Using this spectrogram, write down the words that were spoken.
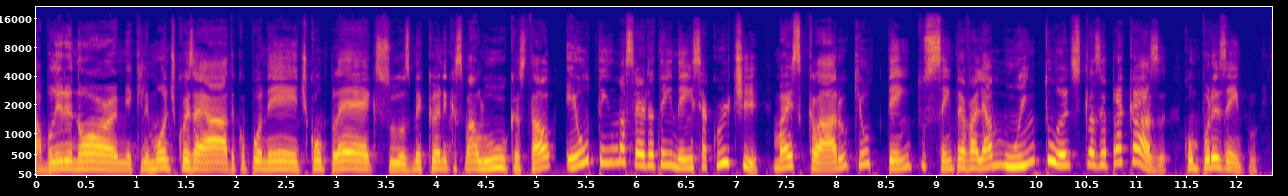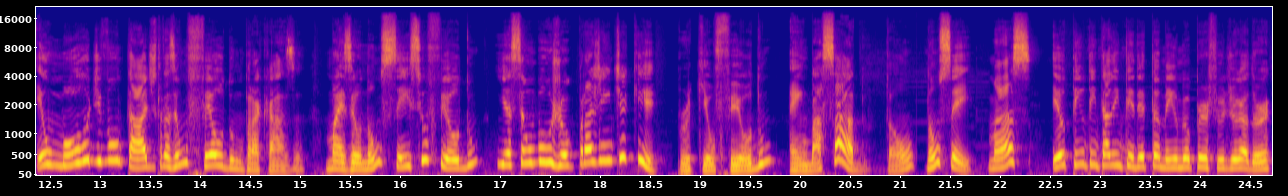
tabuleiro enorme, aquele monte de coisa errada, componente, complexo, as mecânicas malucas tal, eu tenho uma certa tendência a curtir. Mas claro que eu tento sempre avaliar muito antes de trazer para casa. Como por exemplo, eu morro de vontade de trazer um Feudum para casa, mas eu não sei se o Feudum ia ser um bom jogo pra gente aqui, porque o Feudum é embaçado. Então, não sei. Mas eu tenho tentado entender também o meu perfil de jogador,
